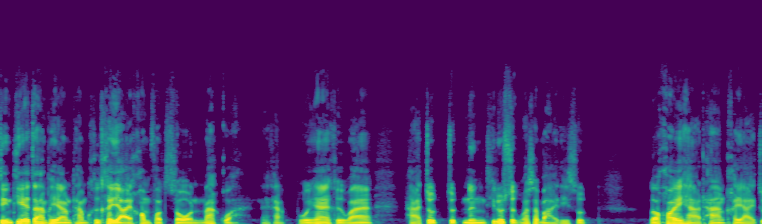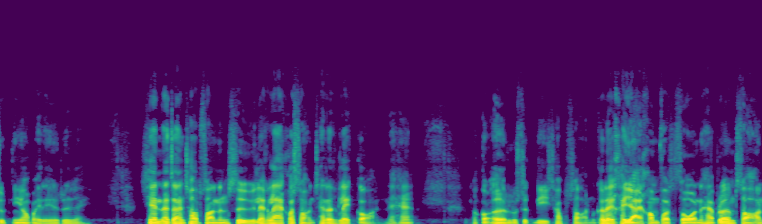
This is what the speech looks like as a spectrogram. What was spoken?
สิ่งที่อาจารย์พยายามทำคือขยาย comfort zone มากกว่านะครับพูดง่ายๆคือว่าหาจุดจุดหนึ่งที่รู้สึกว่าสบายที่สุดแล้วค่อยหาทางขยายจุดนี้ออกไปเรื่อยๆ เช่นอาจารย์ชอบสอนหนังสือแรก ๆ ก็สอนชั้นเล็กๆก่อนนะฮะแล้วก็เออรู้สึกดีชอบสอนก็เลยขยาย comfort zone นะครับเริ่มสอน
